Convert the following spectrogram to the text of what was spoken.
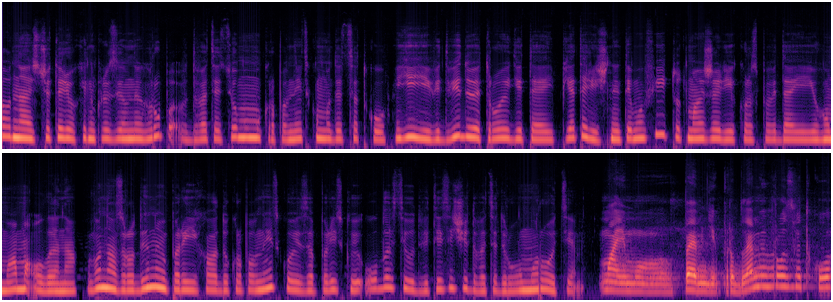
одна із чотирьох інклюзивних груп в 27-му Кропивницькому дитсадку. Її відвідує троє дітей. П'ятирічний Тимофій тут майже рік, розповідає його мама Олена. Вона з родиною переїхала до Кропивницької Запорізької області у 2022 році. Маємо певні проблеми в розвитку,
